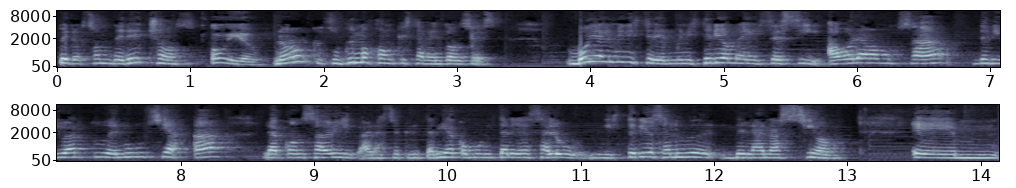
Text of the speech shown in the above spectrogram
pero son derechos Obvio. ¿no? Que supimos conquistar. Entonces, voy al ministerio, el ministerio me dice, sí, ahora vamos a derivar tu denuncia a la CONSAVIC, a la Secretaría Comunitaria de Salud, Ministerio de Salud de, de la Nación, eh,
